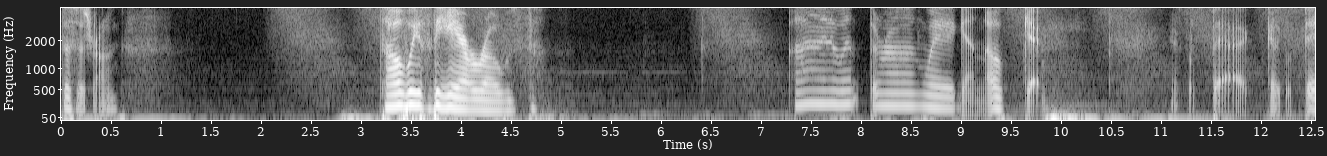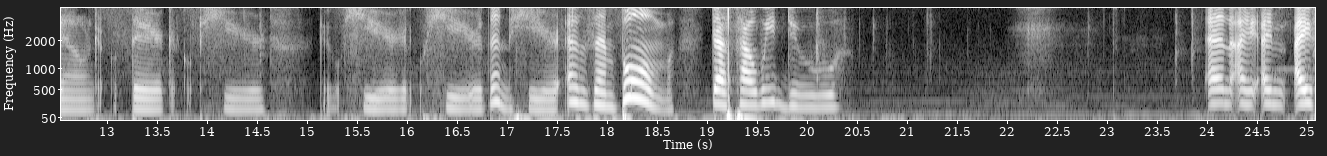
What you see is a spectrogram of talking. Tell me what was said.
This is wrong. It's always the arrows. I went the wrong way again. Okay. Gotta go back. Gotta go down. Gotta go there. Gotta go here. Gotta go here, gotta go here, then here, and then boom! That's how we do. And I, I, I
